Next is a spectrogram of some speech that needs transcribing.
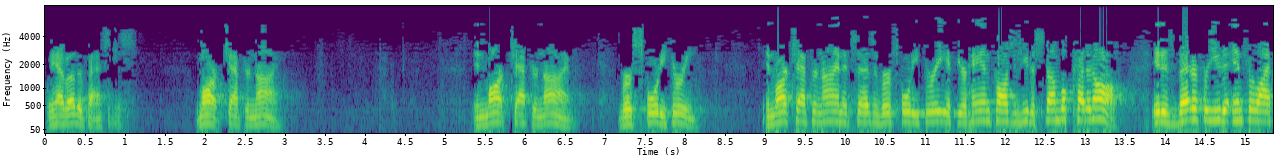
We have other passages. Mark chapter 9. In Mark chapter 9, verse 43. In Mark chapter 9 it says in verse 43, If your hand causes you to stumble, cut it off. It is better for you to enter life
